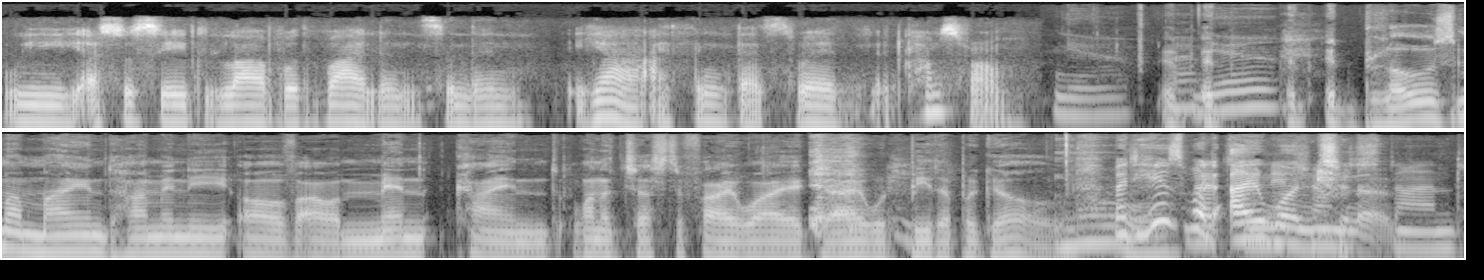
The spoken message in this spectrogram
We associate love with violence, and then yeah, I think that's where it comes from. Yeah. It, Um, it, yeah. it, it blows my mind how many of our menkind want to justify why a guy would beat up a girl. But here's what That's I want to to know. understand.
